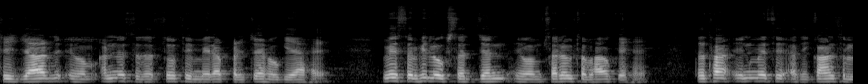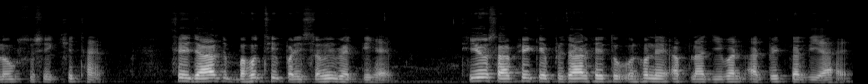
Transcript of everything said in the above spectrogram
श्री जॉर्ज एवं अन्य सदस्यों से मेरा परिचय हो गया है। वे सभी लोग सज्जन एवं सरल स्वभाव के हैं। तथा इनमें से अधिकांश लोग सुशिक्षित हैं। श्री जॉर्ज बहुत ही परिश्रमी व्यक्ति है। थियोसाफी के प्रचार हेतु उन्होंने अपना जीवन अर्पित कर दिया है।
